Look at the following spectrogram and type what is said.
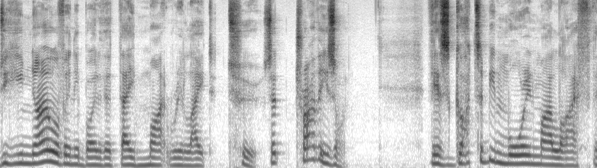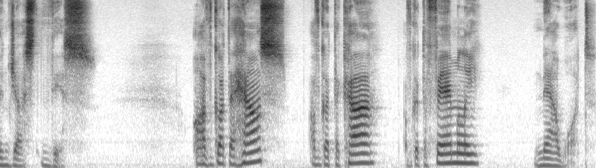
do you know of anybody that they might relate to? So try these on. There's got to be more in my life than just this. I've got the house, I've got the car, I've got the family. Now what?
